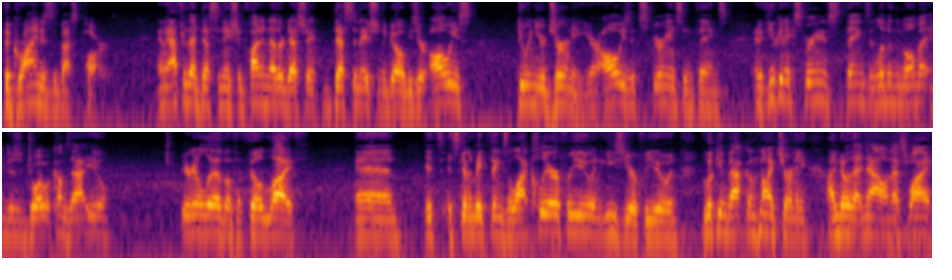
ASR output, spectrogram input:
the grind is the best part. And after that destination, find another desti- destination to go because you're always doing your journey. You're always experiencing things. And if you can experience things and live in the moment and just enjoy what comes at you, you're going to live a fulfilled life. And it's, it's going to make things a lot clearer for you and easier for you. And looking back on my journey, I know that now. And that's why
